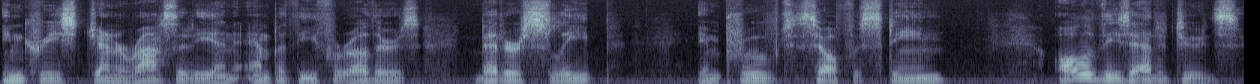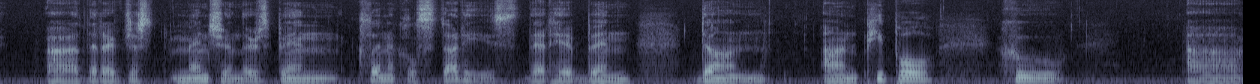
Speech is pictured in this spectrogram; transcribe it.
increased generosity and empathy for others, better sleep, improved self esteem. All of these attitudes uh, that I've just mentioned, there's been clinical studies that have been done on people who uh,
